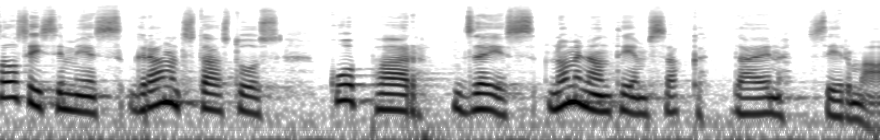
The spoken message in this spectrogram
Klausīsimies grāmatu stāstos, ko par dzējas nominantiem saka Daina Sirmā.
